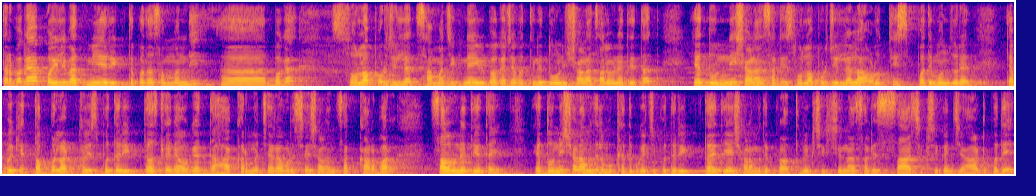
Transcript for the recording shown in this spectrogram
तर बघा पहिली बातमी आहे रिक्त पदासंबंधी बघा सोलापूर जिल्ह्यात सामाजिक न्याय विभागाच्या वतीने दोन शाळा चालवण्यात येतात. या दोन्ही शाळांसाठी सोलापूर जिल्ह्याला अडतीस पदे मंजूर आहेत. त्यापैकी तब्बल अठ्ठावीस पदे रिक्त असल्याने अवघ्या दहा कर्मचाऱ्यावरच या शाळांचा कारभार चालवण्यात येत आहे. या दोन्ही शाळांमधील मुख्याध्यापकाची पदे रिक्त आहेत. या शाळांमध्ये प्राथमिक शिक्षणासाठी सहा शिक्षकांची आठ पदे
